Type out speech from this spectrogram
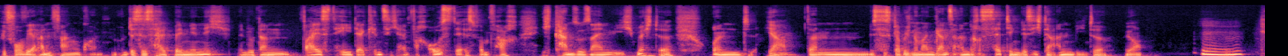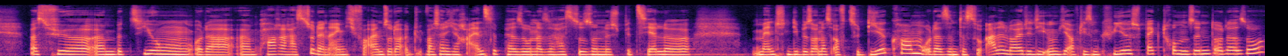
bevor wir anfangen konnten. Und das ist halt bei mir nicht. Wenn du dann weißt, hey, der kennt sich einfach aus, der ist vom Fach, ich kann so sein, wie ich möchte. Und ja, dann ist es, glaube ich, nochmal ein ganz anderes Setting, das ich da anbiete. Ja. Mhm. Was für ähm, Beziehungen oder ähm, Paare hast du denn eigentlich vor allem so, oder wahrscheinlich auch Einzelpersonen? Also hast du so eine spezielle Menschen, die besonders oft zu dir kommen oder sind das so alle Leute, die irgendwie auf diesem Queer-Spektrum sind oder so?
